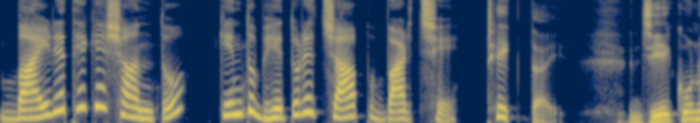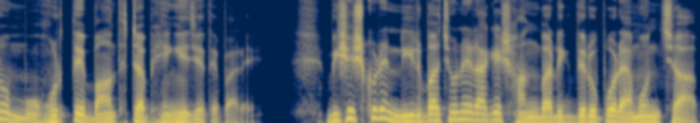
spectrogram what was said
বাইরে থেকে শান্ত কিন্তু ভেতরে চাপ বাড়ছে। ঠিক তাই যে কোনো মুহূর্তে বাঁধটা ভেঙে যেতে পারে। বিশেষ করে নির্বাচনের আগে সাংবাদিকদের উপর এমন চাপ।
